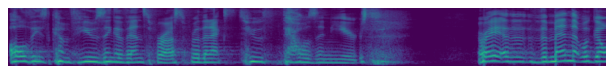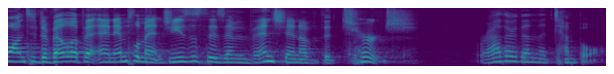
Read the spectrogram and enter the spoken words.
all these confusing events for us for the next 2,000 years. Right? The men that would go on to develop and implement Jesus' invention of the church rather than the temple.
